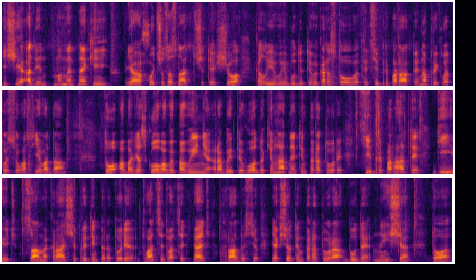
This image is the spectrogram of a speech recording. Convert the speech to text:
І ще один момент, на який я хочу зазначити, що коли ви будете використовувати ці препарати, наприклад, ось у вас є вода, то обов'язково ви повинні робити воду кімнатної температури. Ці препарати діють саме краще при температурі 20-25 градусів. Якщо температура буде нижча, то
